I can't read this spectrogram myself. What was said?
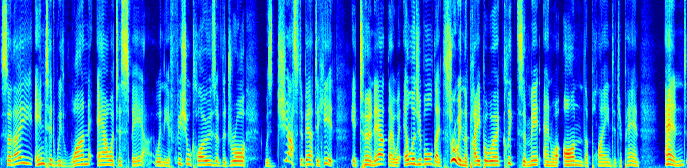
So they entered with one hour to spare when the official close of the draw was just about to hit. It turned out they were eligible. They threw in the paperwork, clicked submit, and were on the plane to Japan and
